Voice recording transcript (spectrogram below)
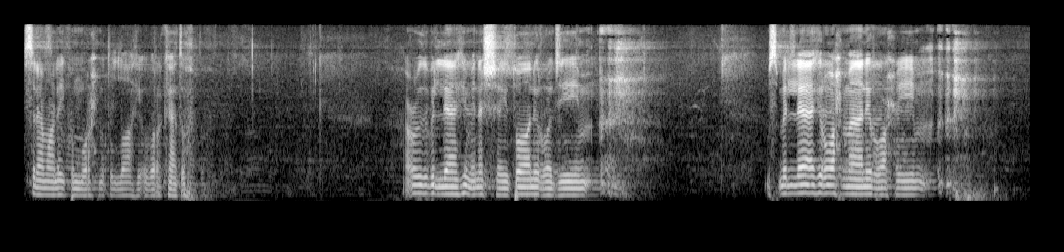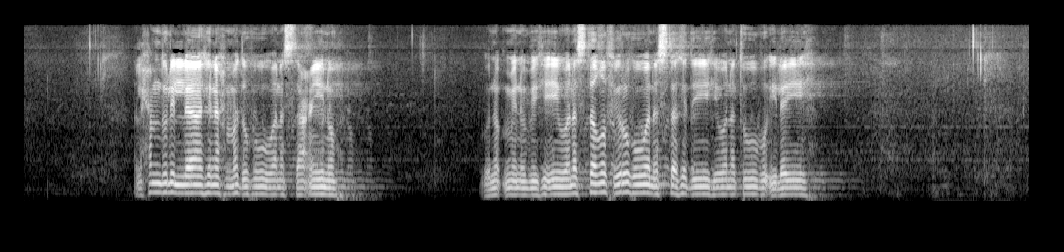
السلام عليكم ورحمة الله وبركاته. أعوذ بالله من الشيطان الرجيم. بسم الله الرحمن الرحيم. الحمد لله نحمده ونستعينه ونؤمن به ونستغفره ونستهديه ونتوب إليه.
